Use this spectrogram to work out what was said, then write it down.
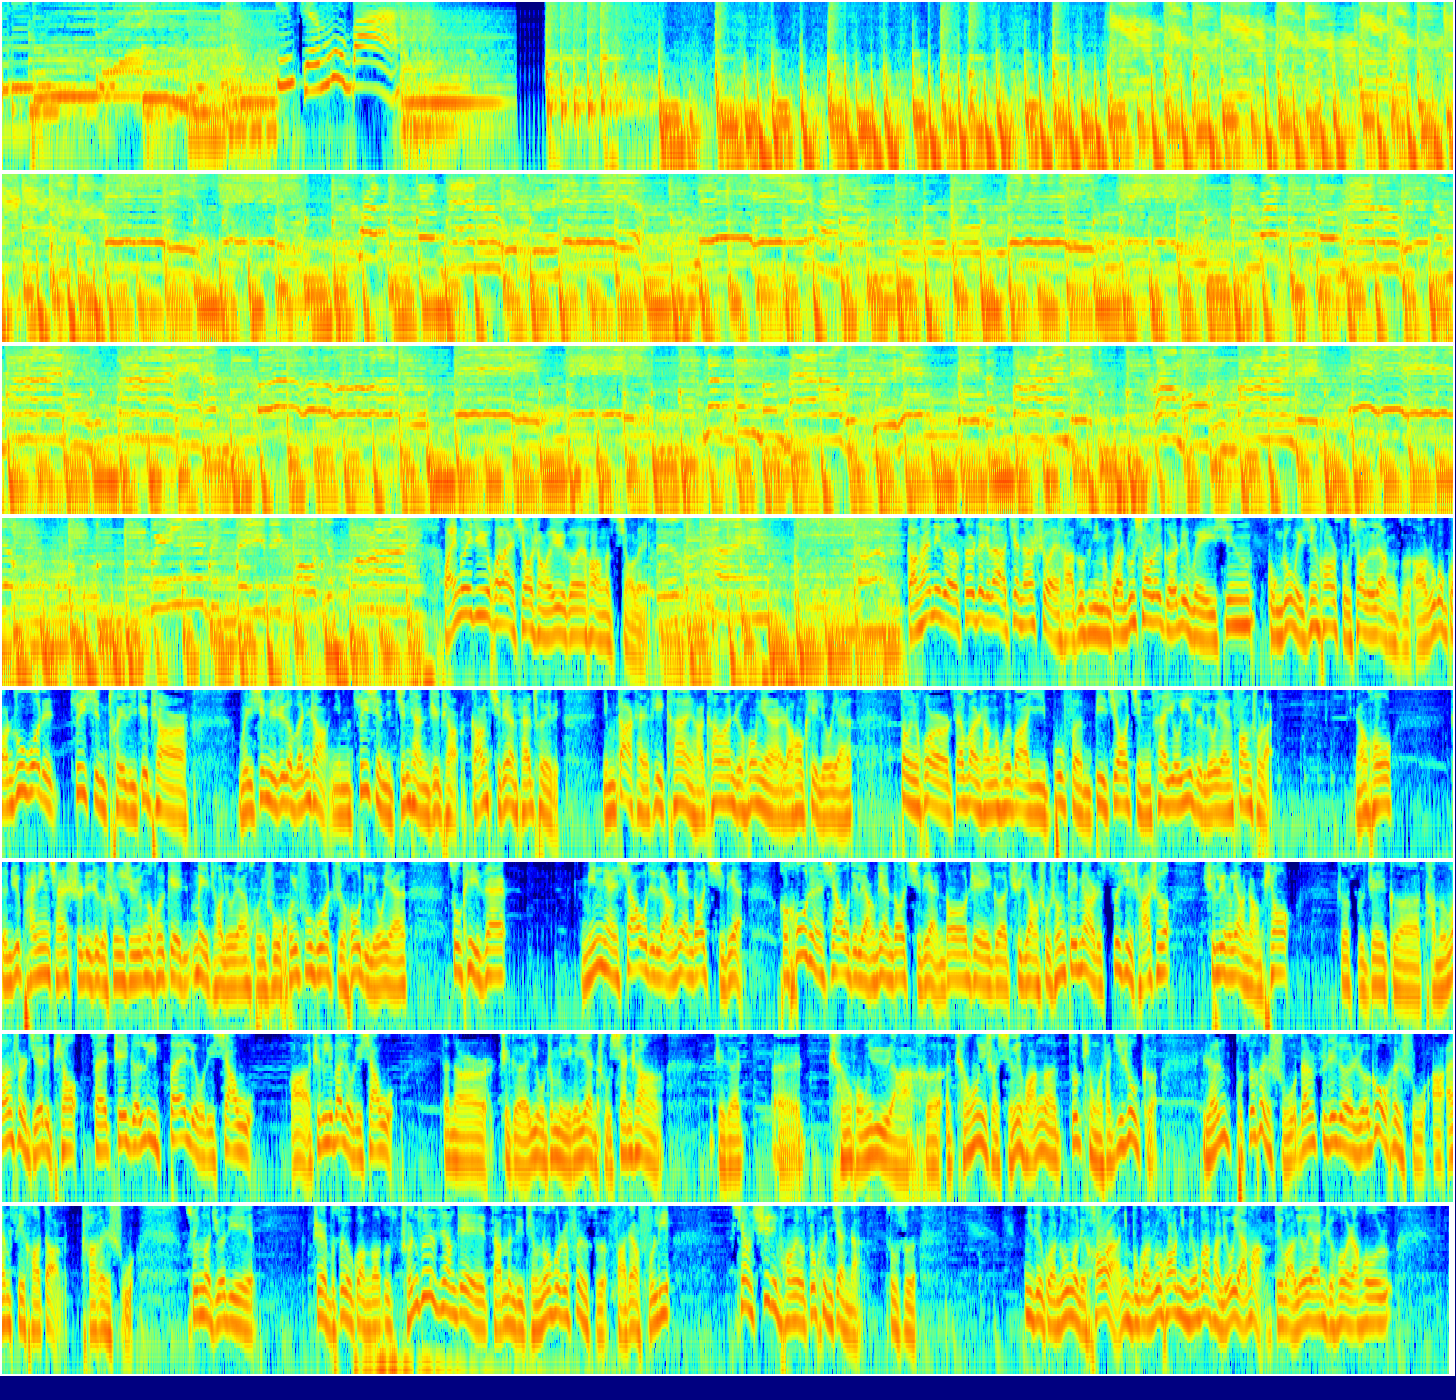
节目吧。欢迎各位继续回来，笑声雷雨，各位好，我是小雷。刚才那个事儿再给大家简单说一下，就是你们关注小雷个人的微信公众微信号，搜“小雷”两个字啊。如果关注过的最新推的这篇微信的这个文章，你们最新的今天的这篇刚七点才推的，你们打开可以看一下。看完之后呢，然后可以留言。等一会儿在晚上我会把一部分比较精彩有意思的留言放出来，然后根据排名前十的这个顺序，我会给每条留言回复。回复过之后的留言，就可以在。明天下午的两点到七点，和后天下午的两点到七点，到这个曲江书城对面的四喜茶社去领两张票。这是这个他们万粉节的票，在这个礼拜六的下午啊，这个礼拜六的下午，在那儿这个有这么一个演出，现场这个呃陈鸿宇啊和陈鸿宇说心里话，我就听过他几首歌，人不是很熟，但是这个热狗很熟啊，MC Hot Dog 他很熟，所以我觉得。这也不是个广告，就是纯粹是想给咱们的听众或者粉丝发点福利。想去的朋友就很简单，就是你得关注我的号啊！你不关注号，你没有办法留言嘛，对吧？留言之后，然后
